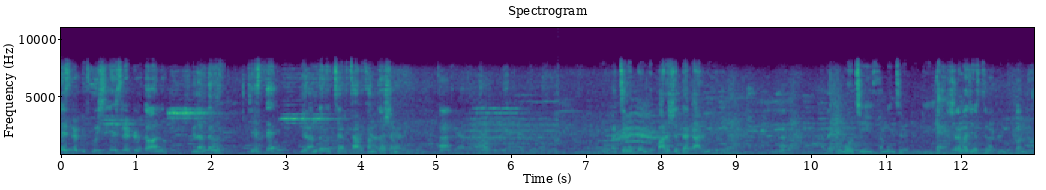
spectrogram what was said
చేసినట్టు కృషి చేసినటువంటి వాళ్ళు వీళ్ళందరూ చేస్తే మీరందరూ వచ్చారు చాలా సంతోషం. వచ్చినటువంటి పారిశుద్ధ కార్మికులు అలాగే మోచి సంబంధించినటువంటి శ్రమ చేస్తున్నటువంటి పనులు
